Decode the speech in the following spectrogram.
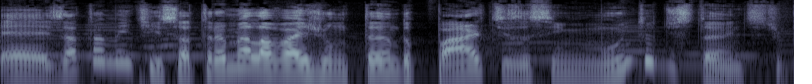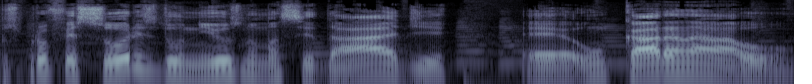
É exatamente isso. A trama ela vai juntando partes assim muito distantes, tipo os professores do News numa cidade, é, um cara na, o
